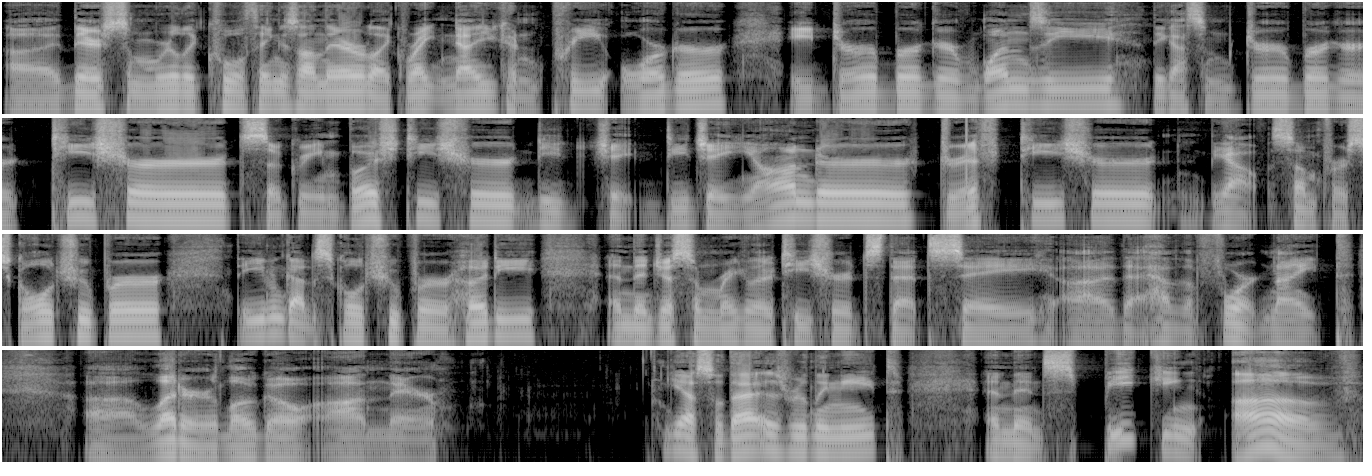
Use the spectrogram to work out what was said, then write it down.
Uh, there's some really cool things on there. Like right now, you can pre-order a Durr Burger onesie. They got some Durr Burger T-shirts, a Green Bush T-shirt, DJ DJ Yonder Drift T-shirt. Got some for Skull Trooper. They even got a Skull Trooper hoodie, and then just some regular T-shirts that say uh, that have the Fortnite uh, letter logo on there yeah, so that is really neat. And then speaking of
